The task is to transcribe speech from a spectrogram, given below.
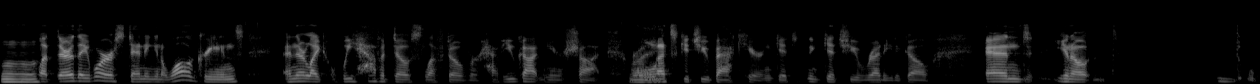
Mhm. but there they were standing in a Walgreens. And they're like, "We have a dose left over. Have you gotten your shot? Right. let's get you back here and get get you ready to go and you know th-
